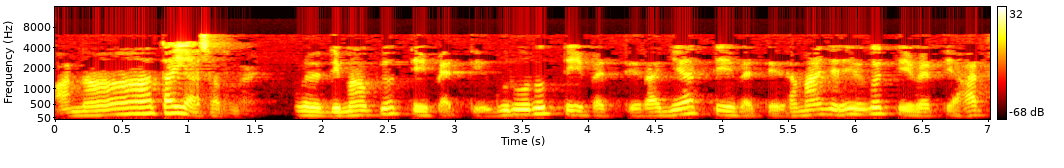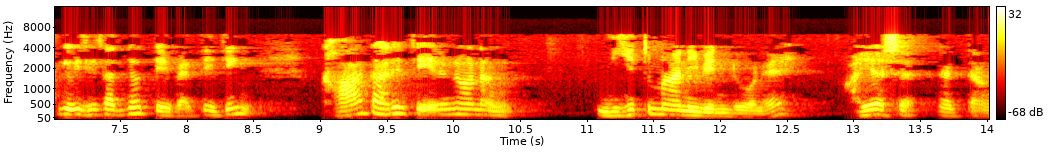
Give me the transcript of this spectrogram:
අනාතයි අසරණයි. මොකද දෙමාපියොත් ඒ පැත්තේ, ගුරුවරුත් ඒ පැත්තේ, රජයත් ඒ පැත්තේ, සමාජ සේවකයොත් ඒ පැත්තේ, ආර්ථික විශේෂඥයොත් ඒ පැත්තේ. ඉතින් කාට හරි තේරෙනවා නම් නිහතමානී වෙන්න ඕනේ. අයස නැත්තම්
